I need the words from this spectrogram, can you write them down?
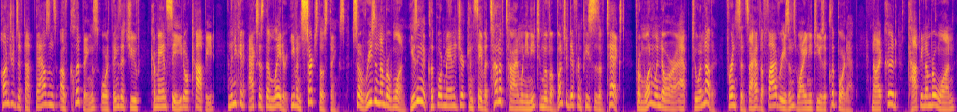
hundreds, if not thousands, of clippings or things that you've command C'd or copied and then you can access them later, even search those things. So reason number one, using a clipboard manager can save a ton of time when you need to move a bunch of different pieces of text from one window or app to another. For instance, I have the five reasons why you need to use a clipboard app. Now I could copy number one,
